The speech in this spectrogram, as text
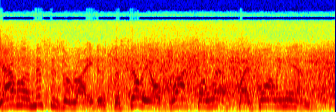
Gavilan misses a right as Basilio blocks a left by falling in.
